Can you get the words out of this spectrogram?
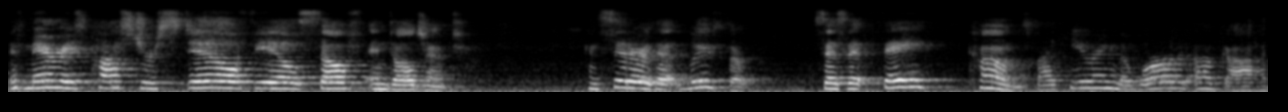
If Mary's posture still feels self indulgent, consider that Luther says that faith comes by hearing the Word of God.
